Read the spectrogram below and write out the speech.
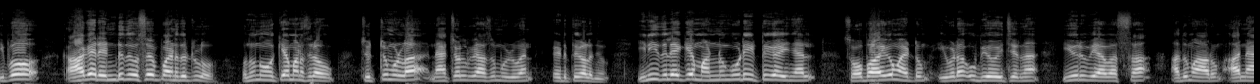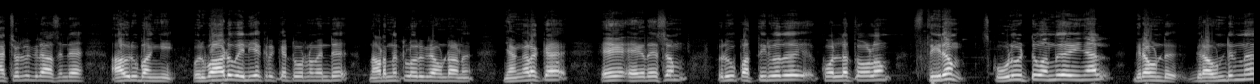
ഇപ്പോൾ ആകെ രണ്ട് ദിവസമേ പണിതിട്ടുള്ളൂ. ഒന്ന് നോക്കിയാൽ മനസ്സിലാവും. ചുറ്റുമുള്ള നാച്ചുറൽ ഗ്രാസ് മുഴുവൻ എടുത്തു കളഞ്ഞു. ഇനി ഇതിലേക്ക് മണ്ണും കൂടി ഇട്ട് കഴിഞ്ഞാൽ സ്വാഭാവികമായിട്ടും ഇവിടെ ഉപയോഗിച്ചിരുന്ന ഈ ഒരു വ്യവസ്ഥ അത് മാറും. ആ നാച്ചുറൽ ഗ്രാസിന്റെ ആ ഒരു ഭംഗി. ഒരുപാട് വലിയ ക്രിക്കറ്റ് ടൂർണമെന്റ് നടന്നിട്ടുള്ള ഒരു ഗ്രൗണ്ടാണ് ഞങ്ങളൊക്കെ ഏകദേശം ഒരു പത്തിരുപത് കൊല്ലത്തോളം സ്ഥിരം സ്കൂൾ വിട്ട് വന്നു കഴിഞ്ഞാൽ ഗ്രൗണ്ട്. ഗ്രൗണ്ടിൽ നിന്ന്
